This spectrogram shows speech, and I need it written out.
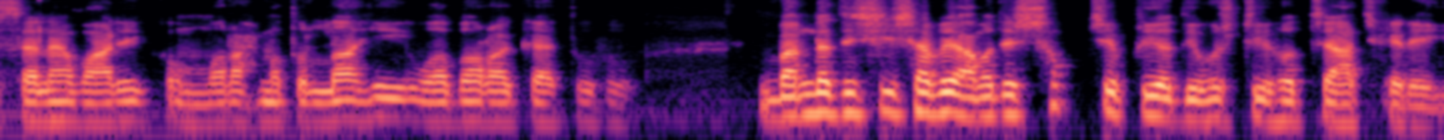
আসসালামু আলাইকুম রহমতুল্লাহি ওয়াবারাকাতুহু বাংলাদেশ হিসাবে আমাদের সবচেয়ে প্রিয় দিবসটি হচ্ছে আজকের এই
